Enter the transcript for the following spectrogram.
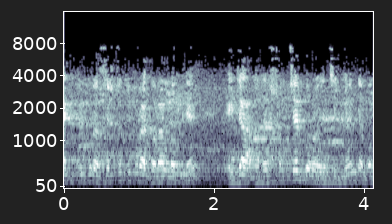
এক ত্রিপুরা শ্রেষ্ঠ ত্রিপুরা করার লক্ষ্যে এটা আমাদের সবচেয়ে বড় অ্যাচিভমেন্ট এবং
